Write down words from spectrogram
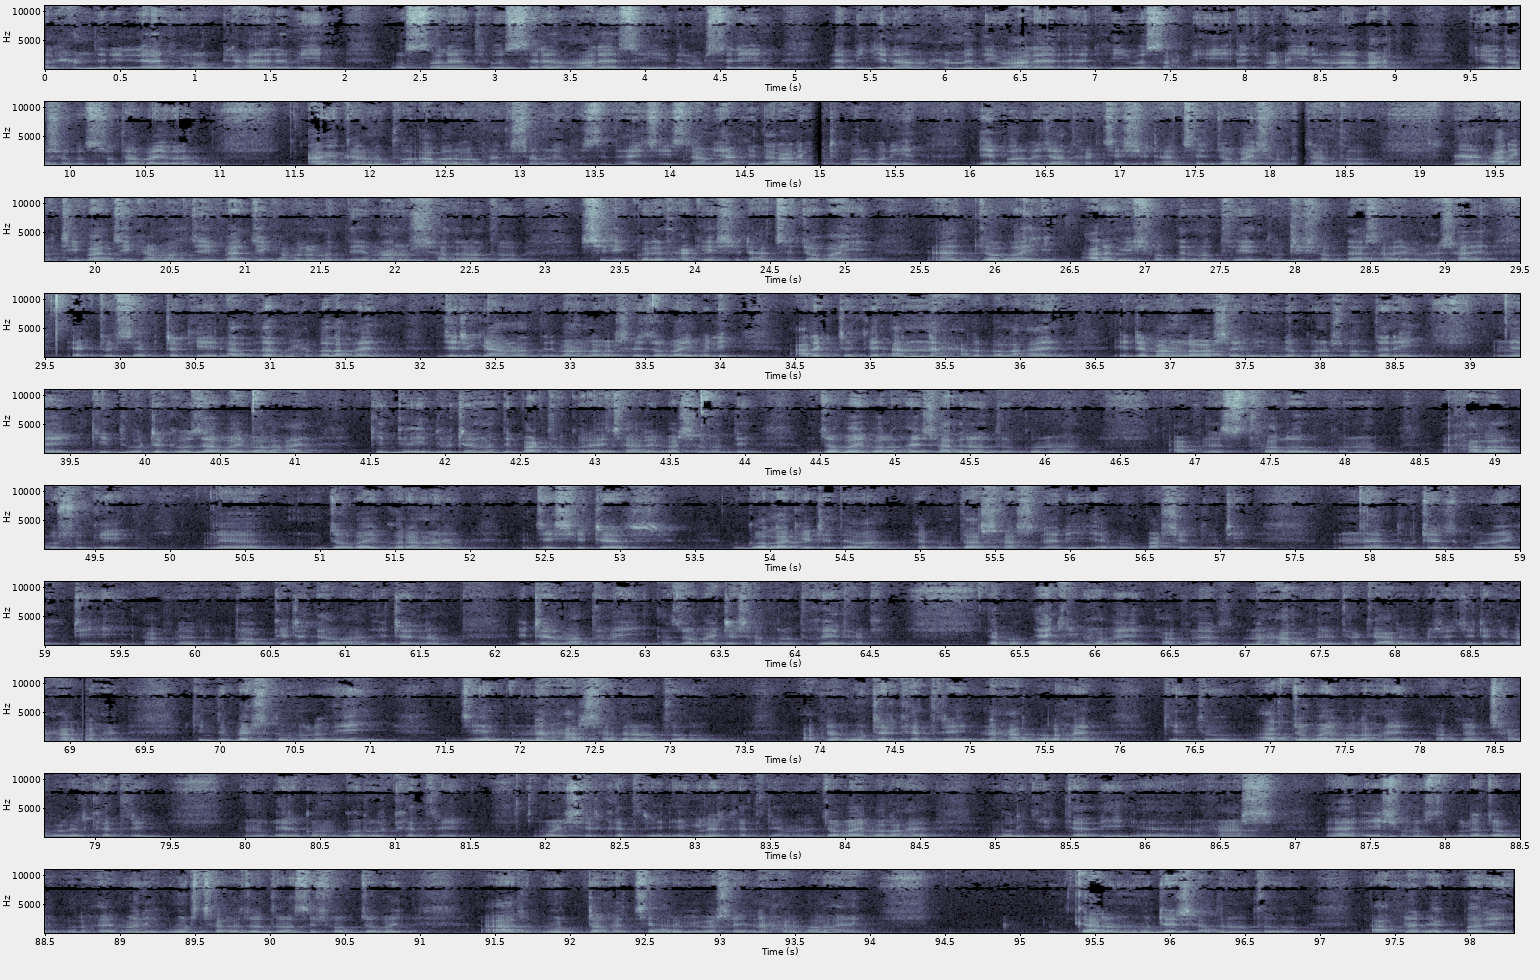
الحمد لله رب العالمين والصلاة والسلام على سيد المرسلين نبينا محمد وعلى آله وصحبه أجمعين ما بعد প্রিয় দর্শক শ্রোতা ভাইরা আগেকার মতো আবারও আপনাদের সামনে উপস্থিত হয়েছে ইসলামী আকিদার আরেকটি পর্ব নিয়ে এ পর্বে যা থাকছে সেটা হচ্ছে জবাই সংক্রান্ত হ্যাঁ, আরেকটি বাহ্যিক আমল যে বাহ্যিক আমলের মধ্যে মানুষ সাধারণত শিরিক করে থাকে, সেটা হচ্ছে জবাই। জবাই আরবি শব্দের মধ্যে দুটি শব্দ আছে আরবি ভাষায়। একটা হচ্ছে একটাকে আদাব বলা হয়, যেটাকে আমাদের বাংলা ভাষায় জবাই বলি। আরেকটাকে আন্নাহার বলা হয়। এটা বাংলা ভাষায় ভিন্ন কোনো শব্দ নেই কিন্তু ওটাকেও জবাই বলা হয়। কিন্তু এই দুইটার মধ্যে পার্থক্য রয়েছে আরবি ভাষার মধ্যে। জবাই বলা হয় সাধারণত কোনো আপনার স্থল, কোনো হালাল পশুকে জবাই করা মানে যে সেটার গলা কেটে দেওয়া এবং তার শ্বাসনালী এবং পাশের দুটি দুটের কোনো একটি আপনার রক কেটে দেওয়া, এটার নাম, এটার মাধ্যমেই জবাইটা সাধারণত হয়ে থাকে। এবং একইভাবে আপনার নাহারও হয়ে থাকে, আরবি ভাষায় যেটাকে নাহার বলা হয়। কিন্তু বেশ কম হলো এই যে নাহার সাধারণত আপনার উঁটের ক্ষেত্রে নাহার বলা হয়, কিন্তু আর জবাই বলা হয় আপনার ছাগলের ক্ষেত্রে। এরকম গরুর ক্ষেত্রে, মহিষের ক্ষেত্রে, এগুলোর ক্ষেত্রে মানে জবাই বলা হয়, মুরগি ইত্যাদি হাঁস এই সমস্তগুলো জবাই বলা হয়। মানে ওঁট ছাড়া যত আছে সব জবাই, আর ওঁটটা হচ্ছে আরবি ভাষায় নাহার বলা হয়। কারণ ওঁটের সাধারণত আপনার একবারে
